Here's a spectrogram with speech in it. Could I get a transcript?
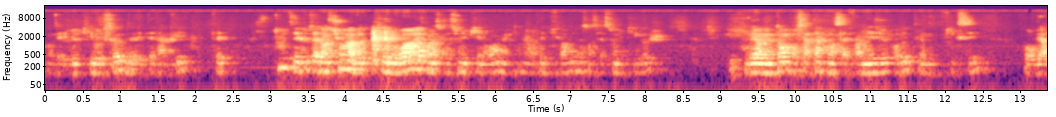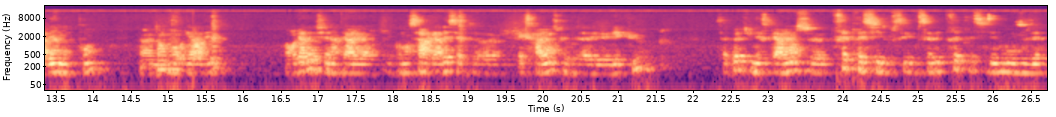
Quand vous avez les deux pieds au sol, vous avez peut-être un pied. Faites toutes et tous attention à votre pied droit et pour la sensation du pied droit, en même temps, aura des différentes la du pied gauche. Vous pouvez en même temps, pour certains, commencer à fermer les yeux, pour d'autres, vous fixer pour regarder un autre point. En même temps, vous regardez, regardez aussi à l'intérieur, et commencez à regarder cette euh, expérience que vous avez vécue. Ça peut être une expérience euh, très précise, vous, savez très précisément où vous êtes,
